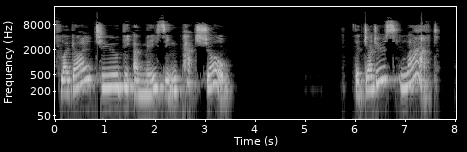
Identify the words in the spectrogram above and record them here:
Fly Guy to the amazing pet show. The judges laughed.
